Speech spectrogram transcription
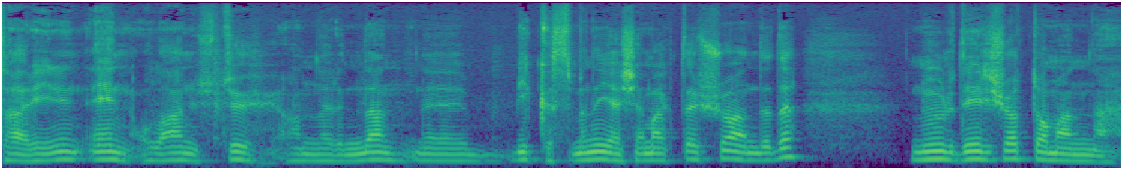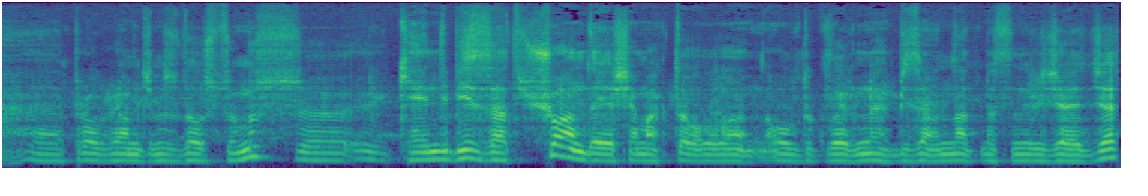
tarihinin en olağanüstü anlarından bir kısmını yaşamakta. Şu anda da Nur Deriş Ottoman'la e, programcımız, dostumuz. E, kendi bizzat şu anda yaşamakta olan olduklarını bize anlatmasını rica edeceğiz.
